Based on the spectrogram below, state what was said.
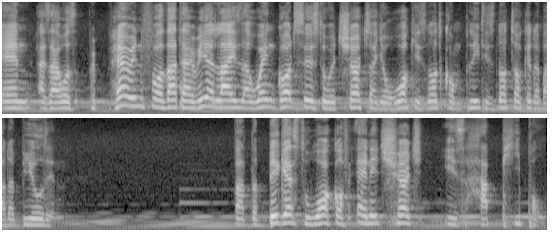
And as I was preparing for that, I realized that when God says to a church that your work is not complete, He's not talking about a building. That the biggest work of any church is her people.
